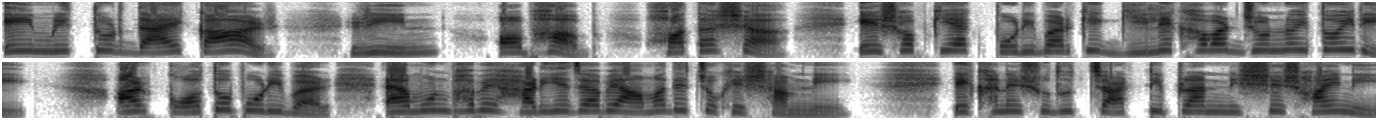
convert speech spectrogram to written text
এই মৃত্যুর দায় কার? ঋণ, অভাব, হতাশা, এসব কি এক পরিবারকে গিলে খাওয়ার জন্যই তৈরি? আর কত পরিবার এমনভাবে হারিয়ে যাবে আমাদের চোখের সামনে? এখানে শুধু চারটি প্রাণ নিঃশেষ হয়নি,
